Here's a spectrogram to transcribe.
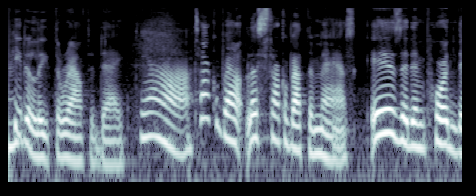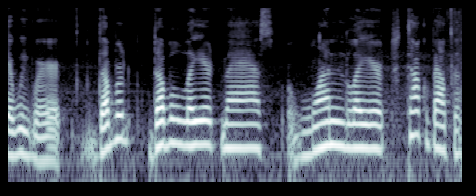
repeatedly throughout the day. Yeah. Talk about. Let's talk about the mask. Is it important that we wear double double layered mask, one layer? Talk about the.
